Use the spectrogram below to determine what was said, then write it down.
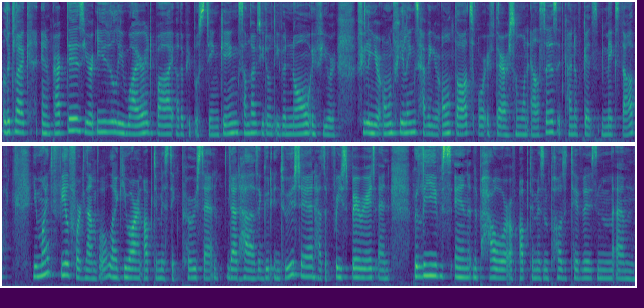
Look like in practice you're easily wired by other people's thinking. Sometimes you don't even know if you're feeling your own feelings having your own thoughts or if there are someone else's. It kind of gets mixed up. You might feel for example like you are an optimistic person that has a good intuition has a free spirit and believes in the power of optimism positivism um,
